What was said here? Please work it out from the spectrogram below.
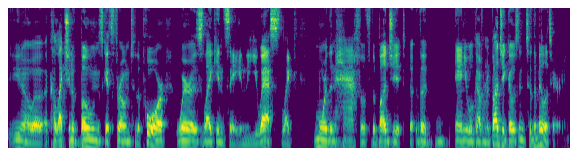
you know, a, a, collection of bones gets thrown to the poor, whereas like in, say, in the U.S., like more than half of the budget, uh, the annual government budget goes into the military.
